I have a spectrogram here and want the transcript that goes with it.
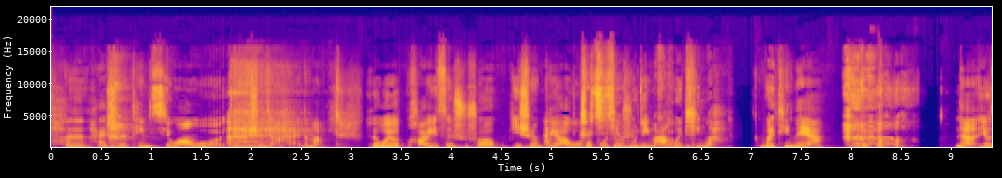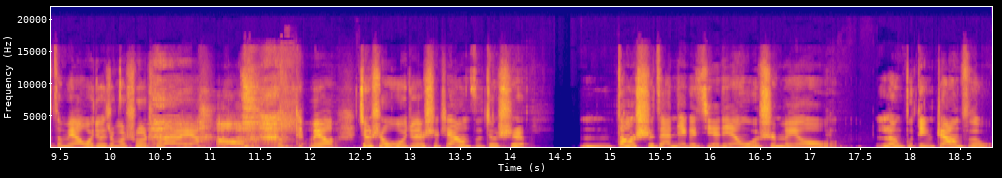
很还是挺希望我就是生小孩的嘛，所以我又不好意思是说医生不要我，这期我节目你妈会听吧？会听的呀。那又怎么样？我就这么说出来了呀。哦，没有，就是我觉得是这样子，就是嗯，当时在那个节点，我是没有冷不丁这样子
